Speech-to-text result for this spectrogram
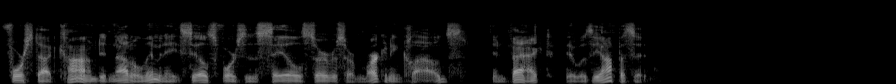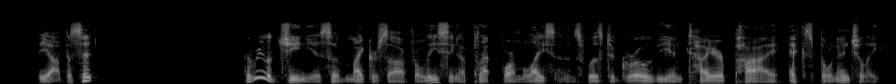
Force.com did not eliminate Salesforce's sales, service, or marketing clouds. In fact, it was the opposite. The opposite? The real genius of Microsoft releasing a platform license was to grow the entire pie exponentially.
